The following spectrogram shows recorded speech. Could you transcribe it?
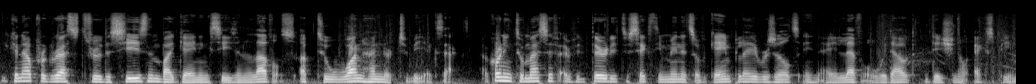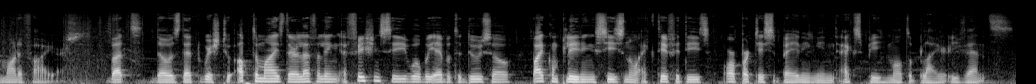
You can now progress through the season by gaining season levels, up to 100 to be exact. According to Massive, every 30 to 60 minutes of gameplay results in a level without additional XP modifiers. But those that wish to optimize their leveling efficiency will be able to do so by completing seasonal activities or participating in XP multiplier events.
